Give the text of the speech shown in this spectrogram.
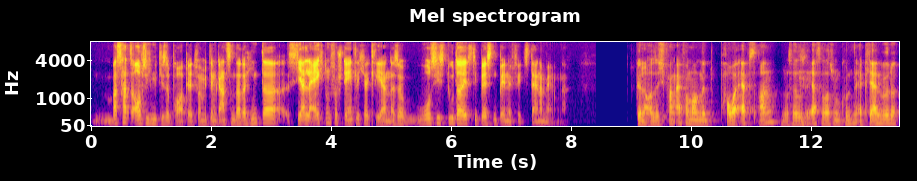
was hat es auf sich mit dieser Power-Plattform, mit dem Ganzen da dahinter, sehr leicht und verständlich erklären? Also, wo siehst du da jetzt die besten Benefits, deiner Meinung nach? Genau, also ich fange einfach mal mit Power Apps an. Das wäre das mhm. Erste, was ich dem Kunden erklären würde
